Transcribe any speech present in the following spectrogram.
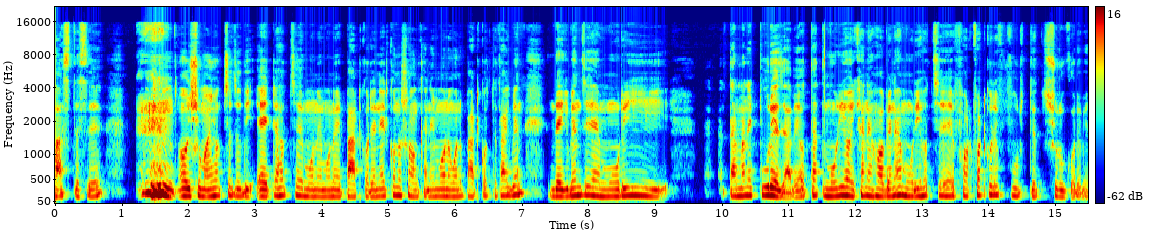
ভাসতেছে ওই সময় হচ্ছে যদি এটা হচ্ছে মনে মনে পাঠ করেন, এর কোনো সংখ্যা নেই, মনে মনে পাঠ করতে থাকবেন, দেখবেন যে মুড়ি তার মানে পুড়ে যাবে, অর্থাৎ মুড়ি ওইখানে হবে না, মুড়ি হচ্ছে ফটফট করে পুড়তে শুরু করবে।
